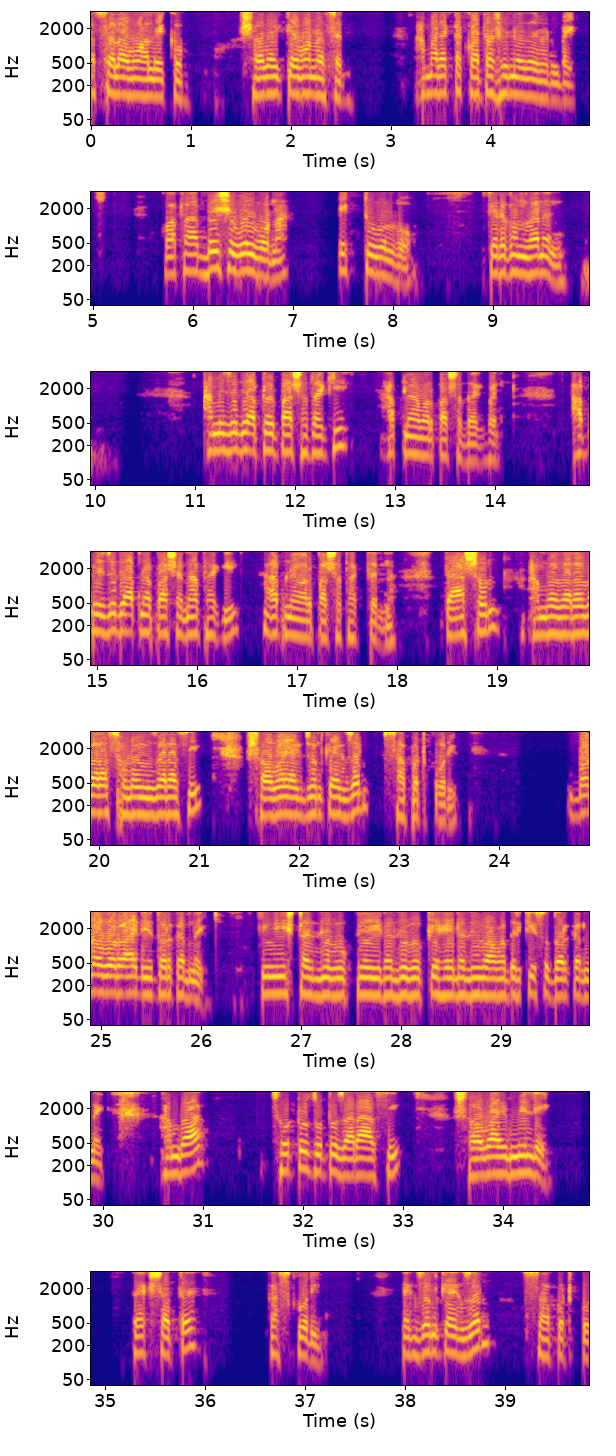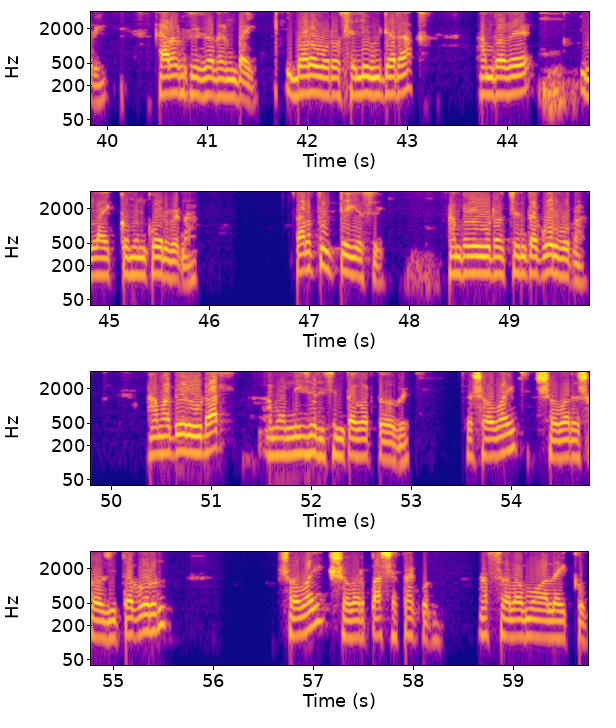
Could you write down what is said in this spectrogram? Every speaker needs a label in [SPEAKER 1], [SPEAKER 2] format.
[SPEAKER 1] আসসালামু আলাইকুম। সবাই কেমন আছেন? আমার একটা কথা শুনে যাবেন ভাই। কথা বেশি বলব না, একটু বলব। কীরকম জানেন? আমি যদি আপনার পাশে থাকি, আপনি আমার পাশে থাকবেন। আপনি যদি আপনার পাশে না থাকি, আপনি আমার পাশে থাকতেন না। তা আসুন, আমরা যারা যারা ছোট ইউজার আছি, সবাই একজনকে একজন সাপোর্ট করি। বড় বড় আইডির দরকার নেই। কেউ স্টার দিব, কে এটা দিব, কে এটা দিব, আমাদের কিছু দরকার নেই। আমরা ছোট ছোট যারা আছি, সবাই মিলে একসাথে কাজ করি। একজনকে একজন সাপোর্ট করি। কারণ কি জানেন ভাই, বড় বড় সেলিব্রিটিরা আমরা লাইক কমেন্ট করবে না। তারা তো উঠতে গেছে। আমরা ওটার চিন্তা করব না। আমাদের ওটার আমরা নিজেরই চিন্তা করতে হবে। তো সবাই সবার সহযোগিতা করুন। সবাই সবার পাশে থাকুন। আসসালামু আলাইকুম।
